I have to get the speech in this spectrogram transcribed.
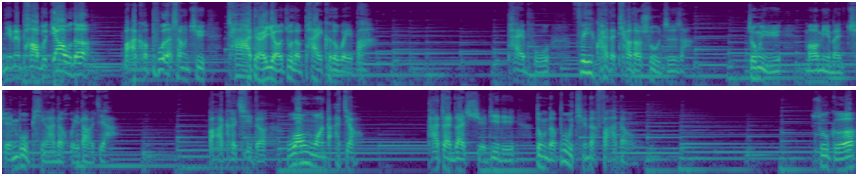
你们跑不掉的！巴克扑了上去，差点咬住了派克的尾巴。派普。飞快地跳到树枝上，终于，猫咪们全部平安地回到家。巴克气得汪汪大叫，他站在雪地里，冻得不停地发抖。苏格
